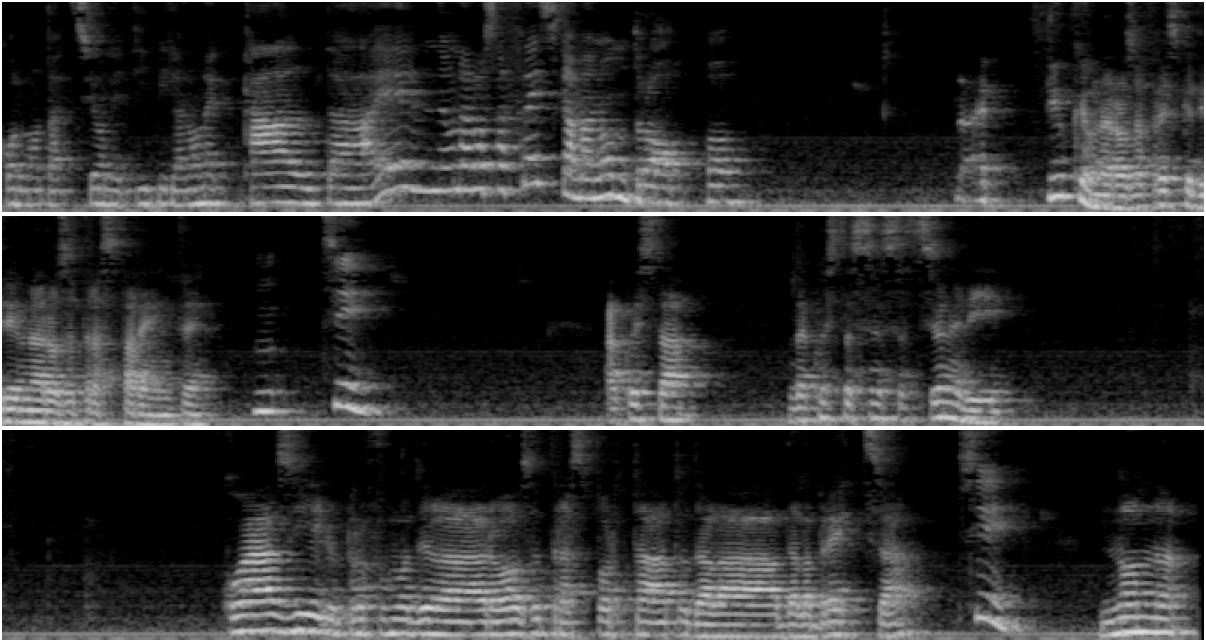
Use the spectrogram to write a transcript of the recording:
connotazione tipica, non è calda, è una rosa fresca ma non troppo. È più che una rosa fresca, direi una rosa trasparente. Mm, sì, Ha questa, da questa sensazione di quasi il profumo della rosa trasportato dalla, dalla brezza, sì, non,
